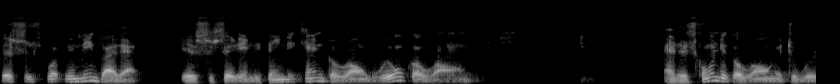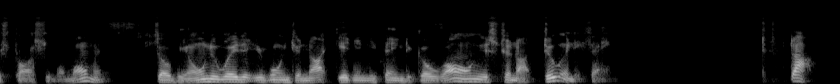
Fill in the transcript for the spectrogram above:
this is what we mean by that, is to say anything that can go wrong will go wrong, and it's going to go wrong at the worst possible moment. So the only way that you're going to not get anything to go wrong is to not do anything. Stop.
